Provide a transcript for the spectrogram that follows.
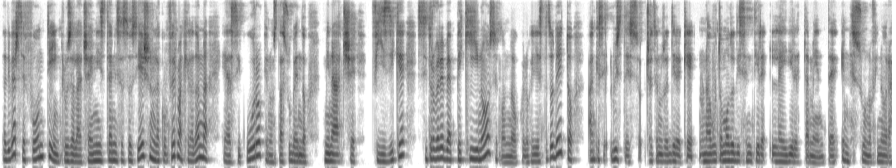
da diverse fonti, inclusa la Chinese Tennis Association, la conferma che la donna è al sicuro, che non sta subendo minacce fisiche, si troverebbe a Pechino, secondo quello che gli è stato detto, anche se lui stesso ci ha tenuto a dire che non ha avuto modo di sentire lei direttamente e nessuno finora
